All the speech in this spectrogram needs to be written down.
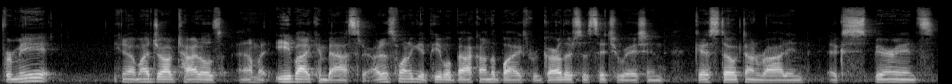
for me, you know, my job title is I'm an e-bike ambassador. I just want to get people back on the bikes, regardless of situation. Get stoked on riding, experience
